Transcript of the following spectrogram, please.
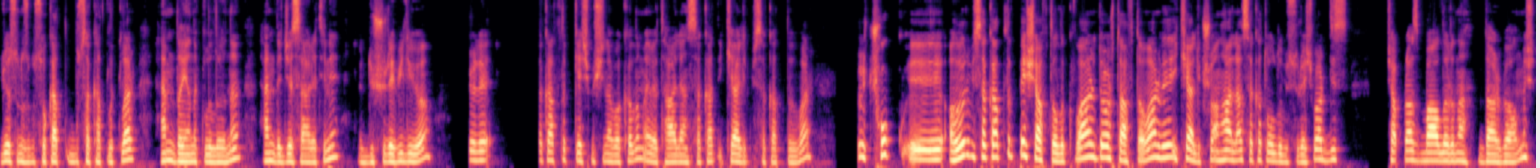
Biliyorsunuz bu sakat bu sakatlıklar hem dayanıklılığını hem de cesaretini düşürebiliyor. Şöyle sakatlık geçmişine bakalım. Evet halen sakat. 2 aylık bir sakatlığı var. Çok e, ağır bir sakatlık 5 haftalık var, 4 hafta var ve 2 aylık şu an hala sakat olduğu bir süreç var. Diz çapraz bağlarına darbe almış.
